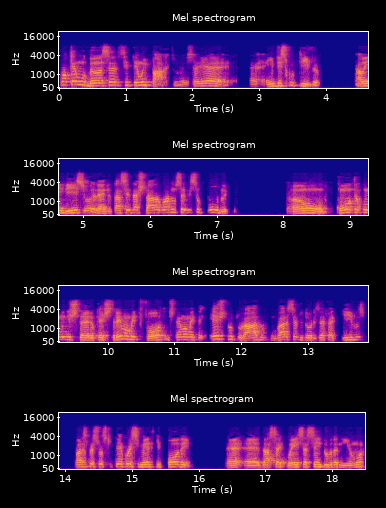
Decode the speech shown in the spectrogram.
qualquer mudança se tem um impacto. Né? Isso aí é, é, indiscutível. Além disso, ele ainda está sendo testado agora no serviço público. Então, conta com um ministério que é extremamente forte, extremamente estruturado, com vários servidores efetivos, várias pessoas que têm conhecimento que podem é, é, dar sequência, sem dúvida nenhuma,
